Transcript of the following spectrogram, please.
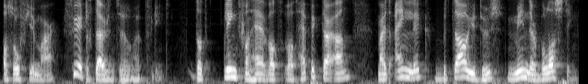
alsof je maar 40.000 euro hebt verdiend. Dat klinkt van, hè, wat, wat heb ik daaraan? Maar uiteindelijk betaal je dus minder belasting.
